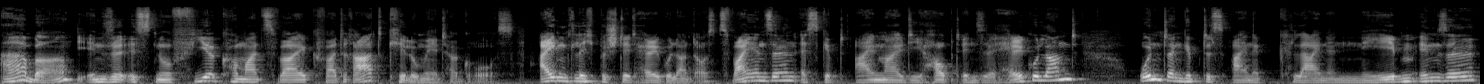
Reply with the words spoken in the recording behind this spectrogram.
Aber die Insel ist nur 4,2 Quadratkilometer groß. Eigentlich besteht Helgoland aus zwei Inseln. Es gibt einmal die Hauptinsel Helgoland und dann gibt es eine kleine Nebeninsel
